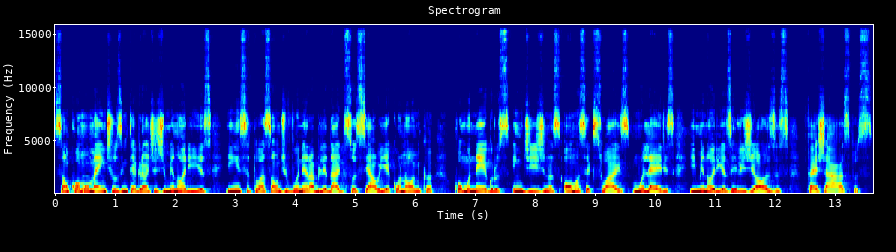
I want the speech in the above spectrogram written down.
são comumente os integrantes de minorias e em situação de vulnerabilidade social e econômica, como negros, indígenas, homossexuais, mulheres e minorias religiosas. Fecha aspas.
